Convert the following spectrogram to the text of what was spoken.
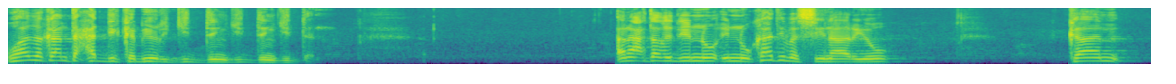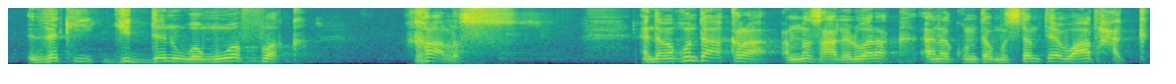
وهذا كان تحدي كبير جدا جدا جدا. أنا أعتقد إنه إنه كاتب السيناريو كان ذكي جدا وموفق خالص. عندما كنت أقرأ النص على الورق أنا كنت مستمتع وأضحك.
